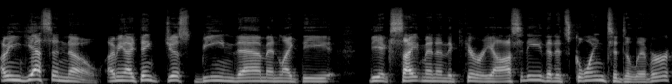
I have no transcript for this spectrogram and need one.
I mean, yes and no. I mean, I think just being them and like the the excitement and the curiosity that it's going to deliver.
